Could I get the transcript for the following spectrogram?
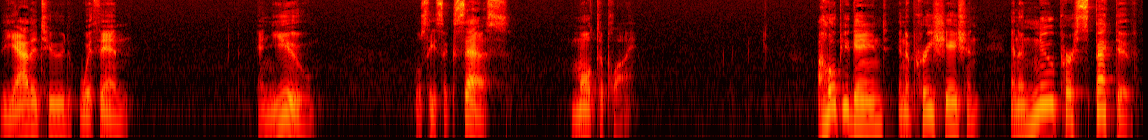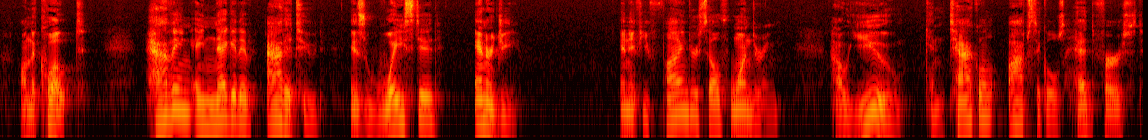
the attitude within, and you will see success multiply. I hope you gained an appreciation and a new perspective on the quote Having a negative attitude is wasted energy. And if you find yourself wondering how you can tackle obstacles head first,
